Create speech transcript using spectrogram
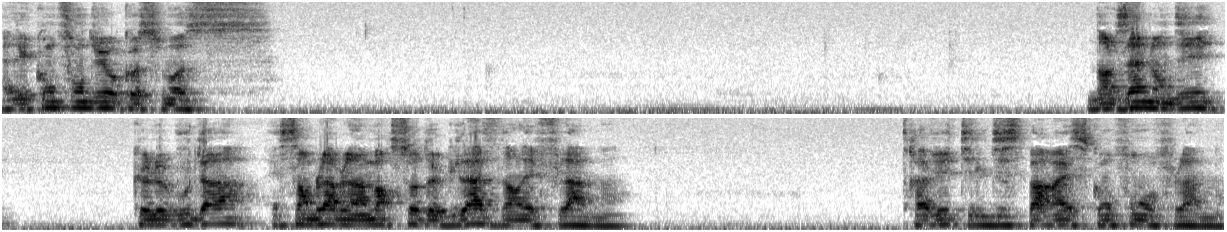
Elle est confondue au cosmos. Dans le zen, on dit que le Bouddha est semblable à un morceau de glace dans les flammes. Très vite, il disparaît, se confond aux flammes.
